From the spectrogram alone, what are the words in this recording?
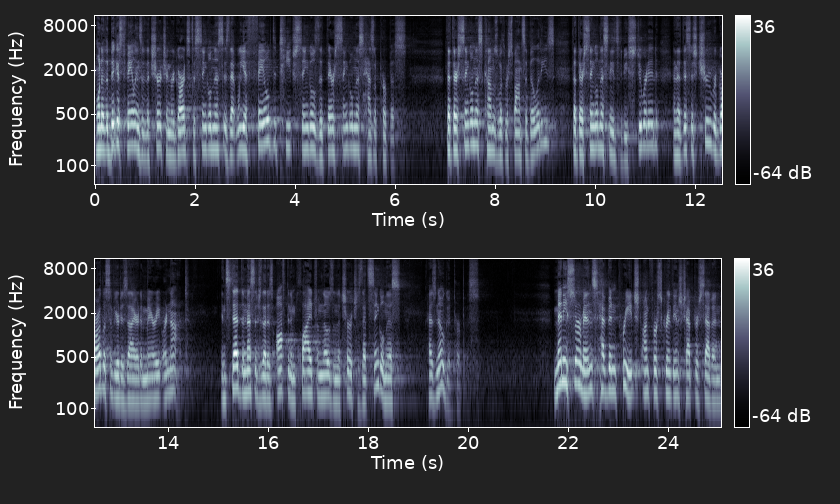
one of the biggest failings of the church in regards to singleness is that we have failed to teach singles that their singleness has a purpose that their singleness comes with responsibilities, that their singleness needs to be stewarded, and that this is true regardless of your desire to marry or not. Instead, the message that is often implied from those in the church is that singleness has no good purpose. Many sermons have been preached on 1 Corinthians chapter 7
